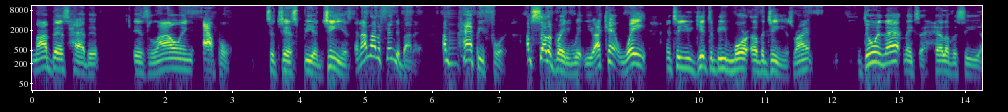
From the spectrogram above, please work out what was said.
my best habit is allowing Apple to just be a genius, and I'm not offended by that. I'm happy for it. I'm celebrating with you. I can't wait until you get to be more of a genius, right? Doing that makes a hell of a CEO.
